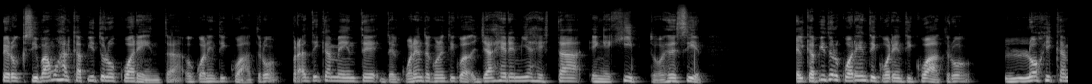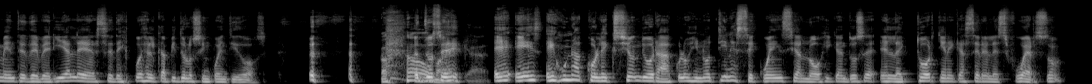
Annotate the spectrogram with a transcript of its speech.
Pero si vamos al capítulo 40 o 44, prácticamente del 40 al 44, ya Jeremías está en Egipto. Es decir, el capítulo 40 y 44 lógicamente debería leerse después del capítulo 52. entonces, e, es, es, una colección de oráculos y no tiene secuencia lógica, entonces el lector tiene que hacer el esfuerzo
